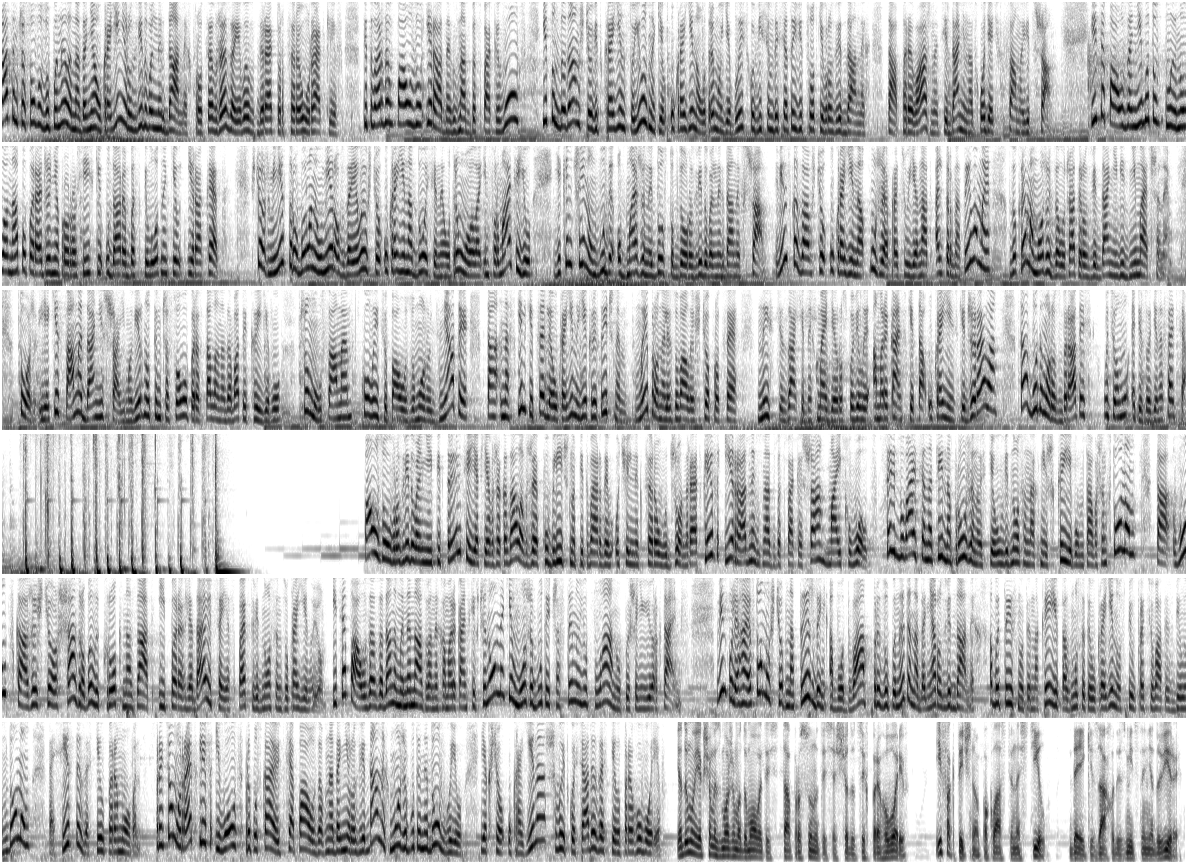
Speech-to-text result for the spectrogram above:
США тимчасово зупинили надання Україні розвідувальних даних. Про це вже заявив директор ЦРУ Редкліф. Підтвердив паузу і радник з нацбезпеки Волц. І тут додам, що від країн-союзників Україна отримує близько 80% розвідданих. Та переважно ці дані надходять саме від США. І ця пауза нібито вплинула на попередження про російські удари безпілотників і ракет. Що ж, міністр оборони Уміров заявив, що Україна досі не отримувала інформацію, яким чином буде обмежений доступ до розвідувальних даних США. Він сказав, що Україна уже працює над альтернативами, зокрема, можуть залучати розвіддані від Німеччини. Тож, які саме дані США ймовірно тимчасово перестали надавати Києву? Чому саме коли цю паузу можуть зняти, та наскільки це для України є критичним? Ми проаналізували, що про це низці західних медіа розповіли американські та українські джерела, та будемо розбиратись у цьому епізоді несеться. Паузу в розвідувальній підтримці, як я вже казала, вже публічно підтвердив очільник ЦРУ Джон Редкліф і радник з нацбезпеки США Майк Волц. Це відбувається на тлі напруженості у відносинах між Києвом та Вашингтоном. Та Волц каже, що США зробили крок назад і переглядають цей аспект відносин з Україною. І ця пауза, за даними неназваних американських чиновників, може бути частиною плану. Пише Нью-Йорк Таймс. Він полягає в тому, щоб на тиждень або два призупинити надання розвідданих, аби тиснути на Київ та змусити Україну співпрацювати з Білим домом та сісти за стіл перемовин. При цьому Редкліф і Волц припускають, ця пауза в наданні розвідданих може бути недовгою, якщо Україна швидко сяде за стіл переговорів. Я думаю, якщо ми зможемо домовитись та просунутися щодо цих переговорів і фактично покласти на стіл деякі заходи зміцнення довіри,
